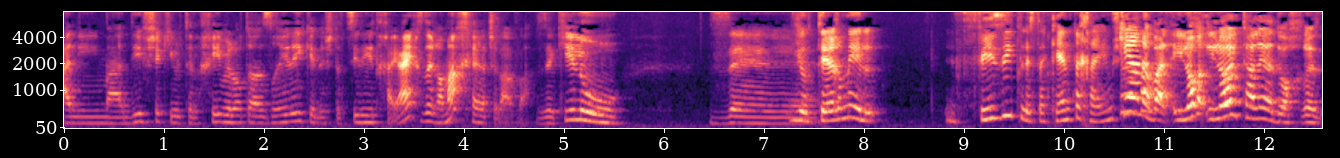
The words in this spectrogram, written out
אני מעדיף שכאילו תלכי ולא תעזרי לי כדי שתצילי את חייך, זה רמה אחרת של אהבה. זה כאילו, זה... יותר מפיזית לסכן את החיים שלה? כן, אבל היא לא, היא לא הייתה לידו אחרי זה,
